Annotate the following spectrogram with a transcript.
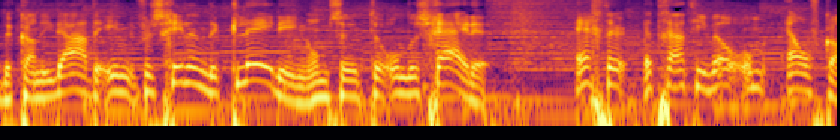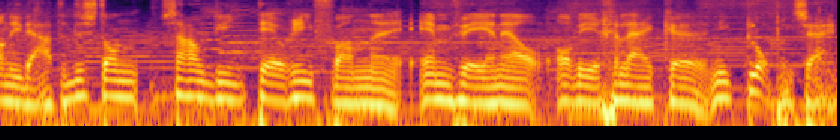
de kandidaten, in verschillende kleding om ze te onderscheiden. Echter, het gaat hier wel om 11 kandidaten. Dus dan zou die theorie van uh, MVNL alweer gelijk uh, niet kloppend zijn.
